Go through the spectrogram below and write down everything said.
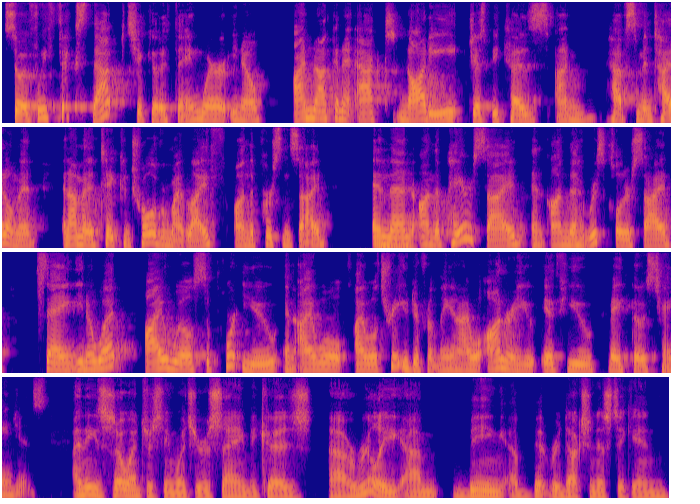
so if we fix that particular thing where you know i'm not going to act naughty just because i'm have some entitlement and i'm going to take control over my life on the person side and mm-hmm. then on the payer side and on the risk holder side saying you know what i will support you and i will i will treat you differently and i will honor you if you make those changes I think it's so interesting what you were saying because uh, really I'm being a bit reductionistic in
